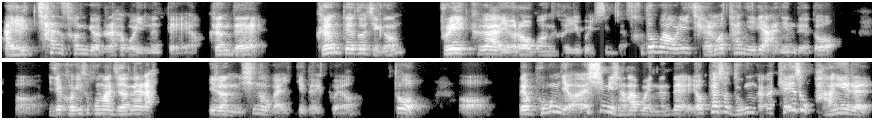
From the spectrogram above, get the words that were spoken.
알찬 선교를 하고 있는 때예요. 그런데 그런 때도 지금 브레이크가 여러 번 걸리고 있습니다. 사도 바울이 잘못한 일이 아닌데도 어, 이제 거기서 그만 전해라 이런 신호가 있기도 했고요. 또 어, 내가 복음 열심히 전하고 있는데 옆에서 누군가가 계속 방해를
